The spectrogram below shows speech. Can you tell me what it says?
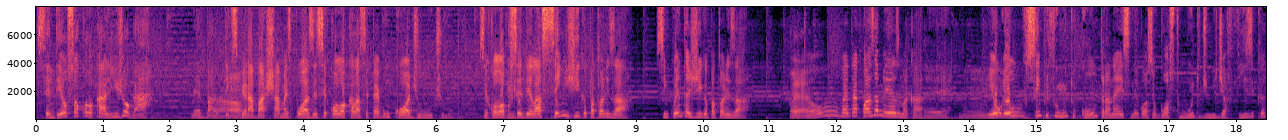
CD é só colocar ali e jogar. Né? Tem que esperar baixar, mas, pô, às vezes você coloca lá, você pega um COD, o último. Você coloca Uhum. o CD lá 100 GB pra atualizar. 50 GB pra atualizar. É. Então vai dar quase a mesma, cara. É. Uhum. Eu, eu sempre fui muito contra, né, esse negócio. Eu gosto muito de mídia física.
